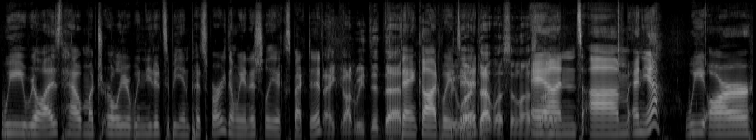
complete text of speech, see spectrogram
we realized how much earlier we needed to be in Pittsburgh than we initially expected. Thank God we did that. Thank God we, did. we did. learned that lesson last night. and um, and yeah, we are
